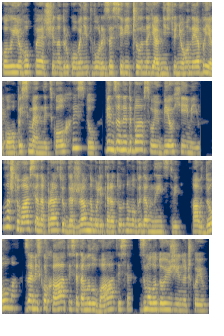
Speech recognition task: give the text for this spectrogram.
Коли його перші надруковані твори засвідчили наявність у нього неабиякого письменницького хисту, він занедбав свою біохімію, влаштувався на працю в державному літературному видавництві, а вдома, замість кохатися та милуватися з молодою жіночкою,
